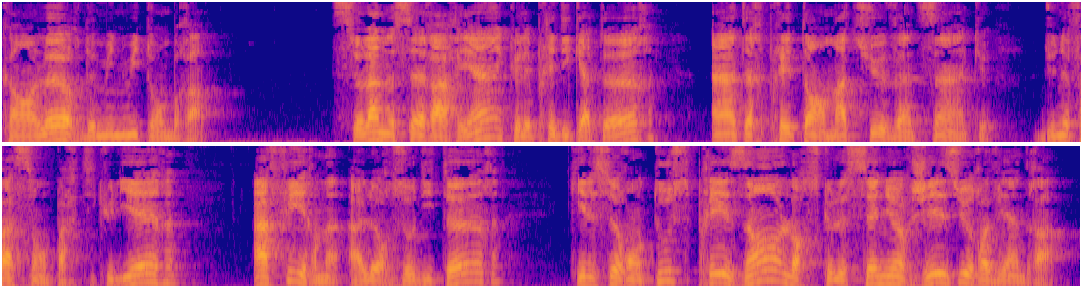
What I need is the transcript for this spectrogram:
quand l'heure de minuit tombera. Cela ne sert à rien que les prédicateurs, interprétant Matthieu 25 d'une façon particulière, affirment à leurs auditeurs qu'ils seront tous présents lorsque le Seigneur Jésus reviendra,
